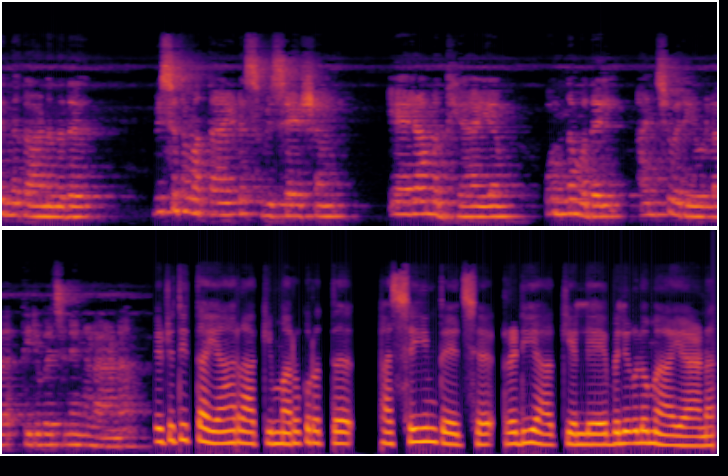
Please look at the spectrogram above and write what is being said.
ഇന്ന് കാണുന്നത് വിശുദ്ധ മത്തായിയുടെ സുവിശേഷം ഏഴാം അധ്യായം ഒന്ന് മുതൽ അഞ്ച് വരെയുള്ള തിരുവചനങ്ങളാണ്. എഴുതി തയ്യാറാക്കി മറുപുറത്ത് പശയും തേച്ച് റെഡിയാക്കിയ ലേബലുകളുമായാണ്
